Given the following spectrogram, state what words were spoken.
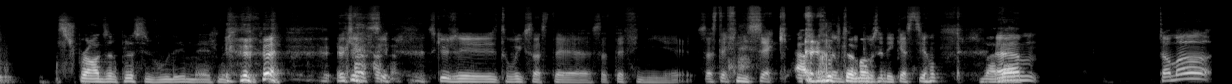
Je peux en dire plus si vous voulez, mais je me suis ok, parce que j'ai trouvé que ça s'était fini, ça s'était fini sec. Je vais poser des questions. Euh, Thomas,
